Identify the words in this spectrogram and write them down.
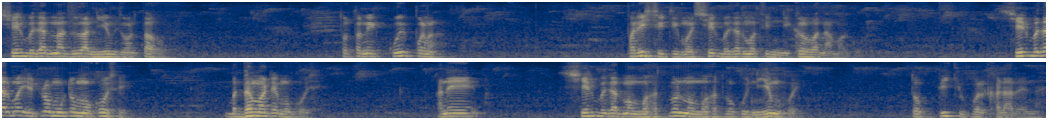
શેર બજારના જો આ નિયમ જાણતા હો, તો તમે કોઈ પણ પરિસ્થિતિમાં શેર બજારમાંથી નીકળવા ના માગો. શેર બજારમાં એટલો મોટો મોકો છે, બધા માટે મોકો છે. અને શેર બજારમાં મહત્ત્વનો મહત્ત્વ કોઈ નિયમ હોય, તો પીચ ઉપર ખડા રહેના.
